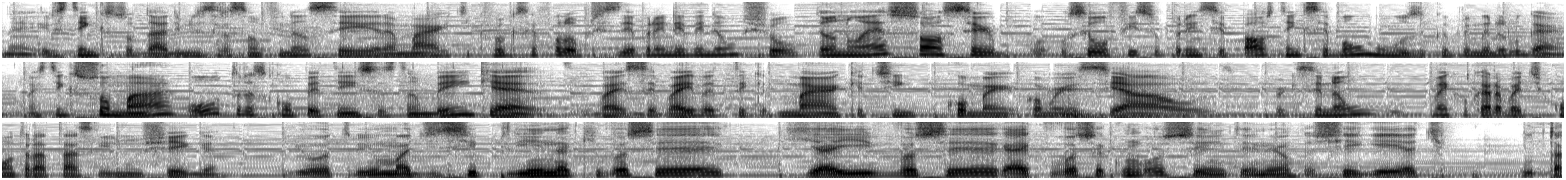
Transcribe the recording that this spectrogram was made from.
né? Eles têm que estudar administração financeira, marketing, que foi o que você falou, precisa aprender a vender um show. Então não é só ser o seu ofício principal, você tem que ser bom músico em primeiro lugar, mas tem que somar outras competências também, que é vai ser vai, vai ter que marketing, comer- comercial, porque senão como é que o cara vai te contratar se ele não chega? E outra, e uma disciplina que você. Que aí você. É você com você, entendeu? Eu cheguei a tipo. Puta,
